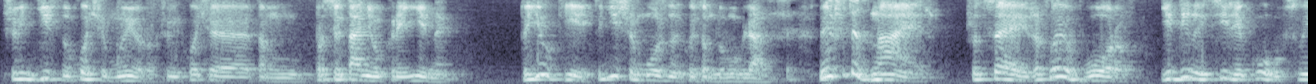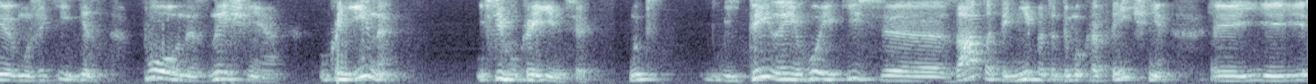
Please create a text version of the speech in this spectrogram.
що він дійсно хоче миру, що він хоче там процвітання України, тоді окей, тоді ще можна якось там домовлятися. Ну якщо ти знаєш, що цей жахливий ворог, єдиною ціль якого в своєму житті є повне знищення України і всіх українців, ну йти на його якісь е, запити, нібито демократичні, е, і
